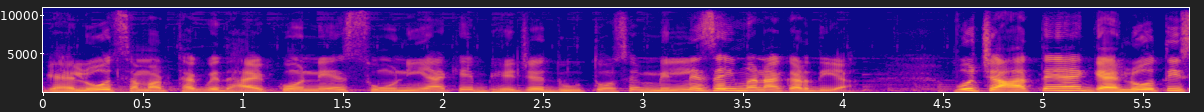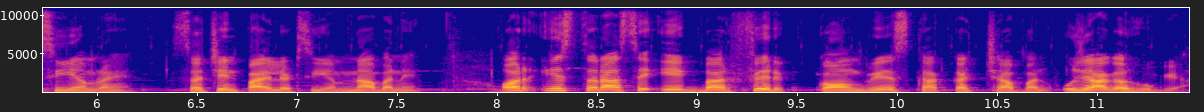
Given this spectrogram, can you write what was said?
गहलोत समर्थक विधायकों ने सोनिया के भेजे दूतों से मिलने से ही मना कर दिया। वो चाहते हैं गहलोत ही सीएम रहे, सचिन पायलट सीएम ना बने। और इस तरह से एक बार फिर कांग्रेस का कच्चापन उजागर हो गया।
